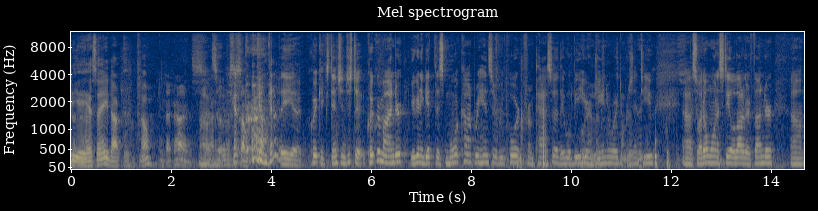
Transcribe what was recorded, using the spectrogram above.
PASA, Dr. No? Dr. Hines. Uh, so Give us a Kind summary. of- kind of a uh, quick extension, just a quick reminder, you're going to get this more comprehensive report from PASA. They will be here in January to present to you. Uh, So I don't want to steal a lot of their thunder. Um,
